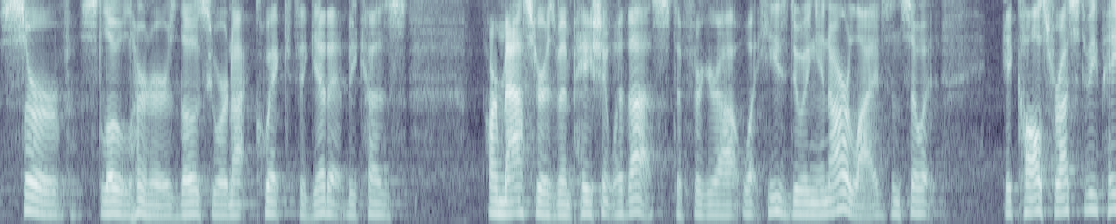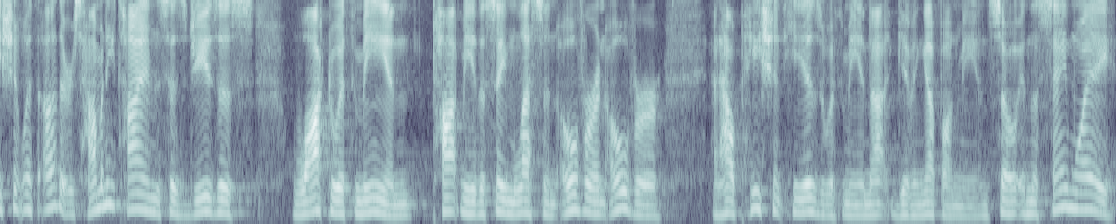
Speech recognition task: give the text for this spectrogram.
serve slow learners, those who are not quick to get it, because our master has been patient with us to figure out what he's doing in our lives. And so it, it calls for us to be patient with others. How many times has Jesus walked with me and taught me the same lesson over and over? And how patient He is with me and not giving up on me. And so, in the same way,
